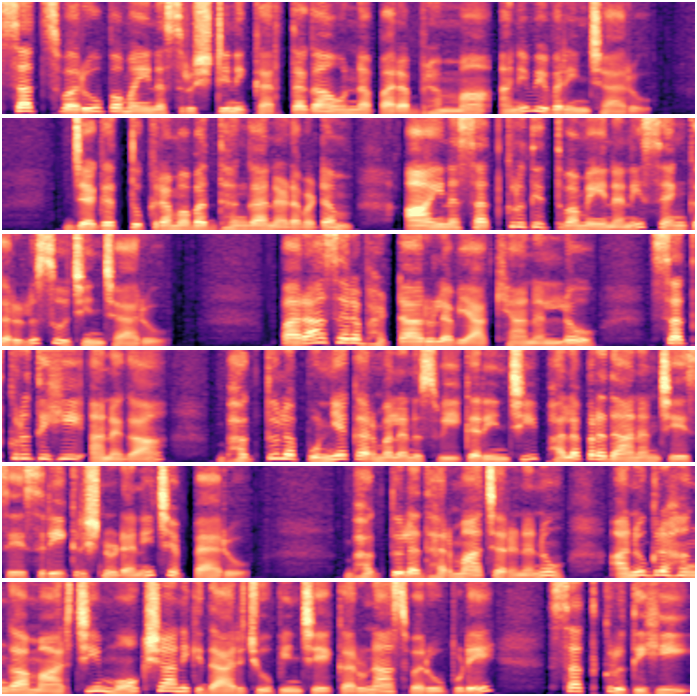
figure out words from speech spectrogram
సత్స్వరూపమైన సృష్టిని కర్తగా ఉన్న పరబ్రహ్మ అని వివరించారు. జగత్తు క్రమబద్ధంగా నడవటం ఆయన సత్కృతిత్వమేనని శంకరులు సూచించారు. పరాశర భట్టారుల వ్యాఖ్యానంలో సత్కృతి అనగా భక్తుల పుణ్యకర్మలను స్వీకరించి ఫలప్రదానం చేసే శ్రీకృష్ణుడని చెప్పారు. భక్తుల ధర్మాచరణను అనుగ్రహంగా మార్చి మోక్షానికి దారి చూపించే కరుణాస్వరూపుడే సత్కృతి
